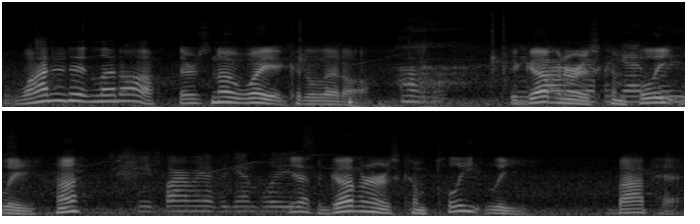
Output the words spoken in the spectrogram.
Why did it let off? There's no way it could have let off. The governor is up again, completely, huh? Can you fire me up again, please? Yeah, the governor is completely bypassed.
